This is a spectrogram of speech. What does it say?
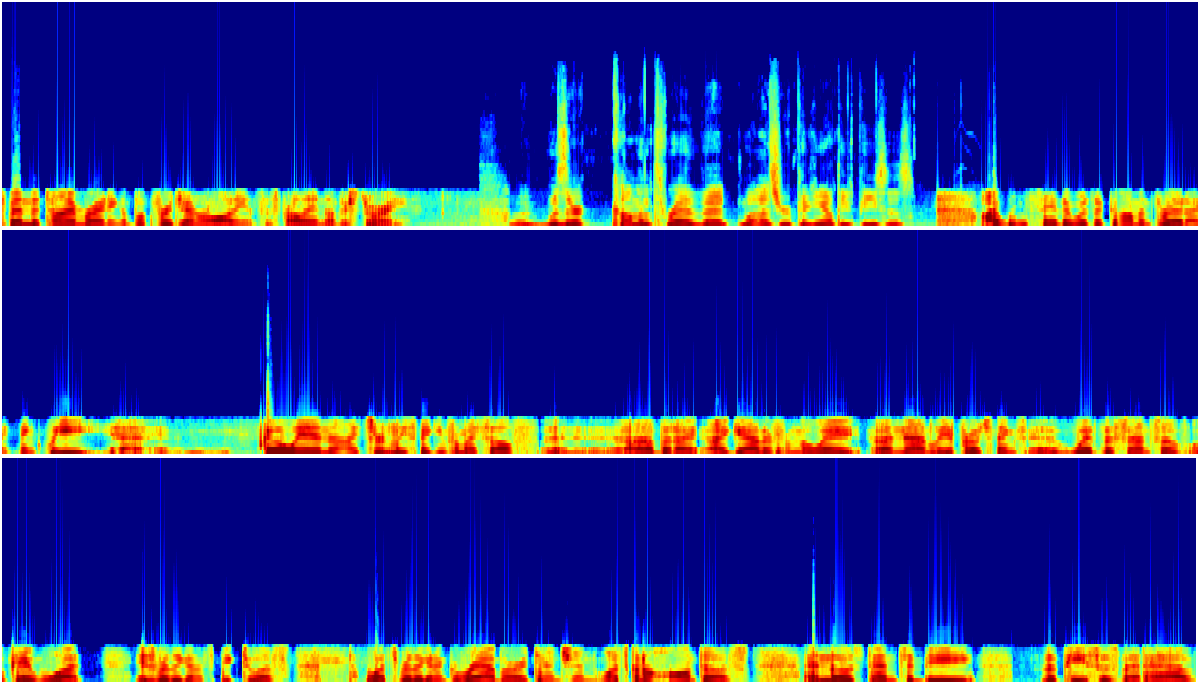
spend the time writing a book for a general audience is probably another story. Was there a common thread that, as you were picking out these pieces? I wouldn't say there was a common thread. I think we uh, go in. I certainly speaking for myself, uh, uh, but I, I gather from the way uh, Natalie approached things uh, with the sense of okay, what is really going to speak to us? What's really going to grab our attention? What's going to haunt us? And those tend to be the pieces that have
